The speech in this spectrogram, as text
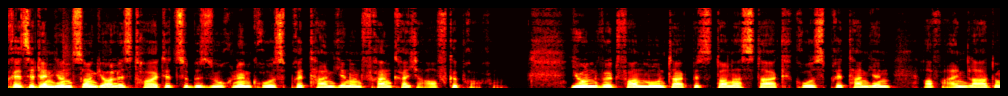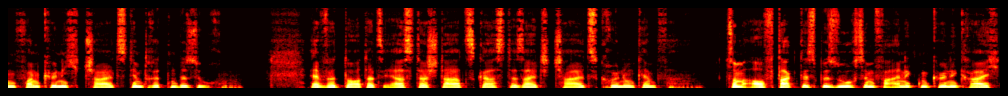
Präsident Yun Song-yeol ist heute zu Besuchen in Großbritannien und Frankreich aufgebrochen. Yun wird von Montag bis Donnerstag Großbritannien auf Einladung von König Charles III. besuchen. Er wird dort als erster Staatsgast seit Charles Krönung empfangen. Zum Auftakt des Besuchs im Vereinigten Königreich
